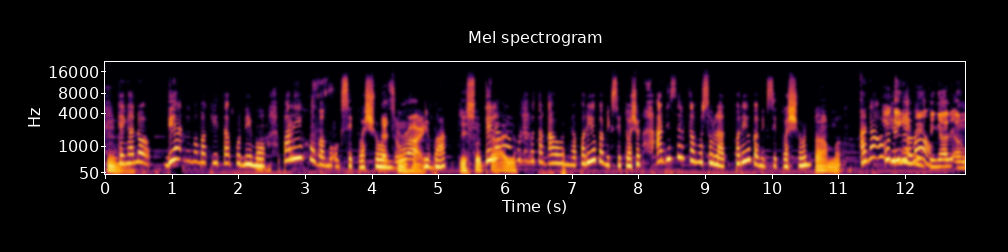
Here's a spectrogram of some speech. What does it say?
Mm. kay ngano diha nimo makita po nimo pareho ba mo og sitwasyon That's right. di ba Lisod kailangan kaayo. po nimo tang-awon nga pareho ba mig sitwasyon adi sir ka mo sulat pareho ba mig sitwasyon Tama. anaon Oh, gyud tingali, nimo tingali ang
